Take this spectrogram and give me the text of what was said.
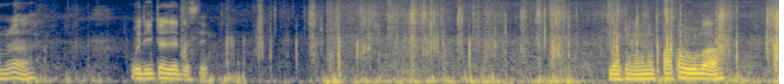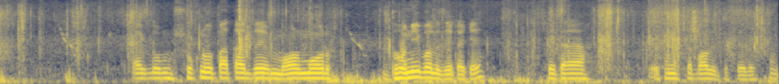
আমরা ওই দিকটা যাইতেছি। দেখেন, এখানে পাতাগুলা একদম শুকনো পাতা যে মরমর ধনী বলে যেটাকে, সেটা এখানে একটা পাওয়া যেতেছে দেখছেন?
